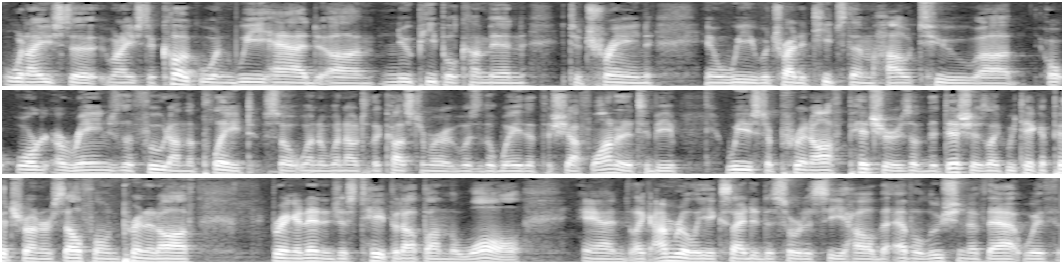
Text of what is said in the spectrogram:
when I used to when I used to cook, when we had um, new people come in to train, and we would try to teach them how to uh, or, or arrange the food on the plate, so when it went out to the customer, it was the way that the chef wanted it to be. We used to print off pictures of the dishes, like we take a picture on our cell phone, print it off, bring it in and just tape it up on the wall. And like I'm really excited to sort of see how the evolution of that with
